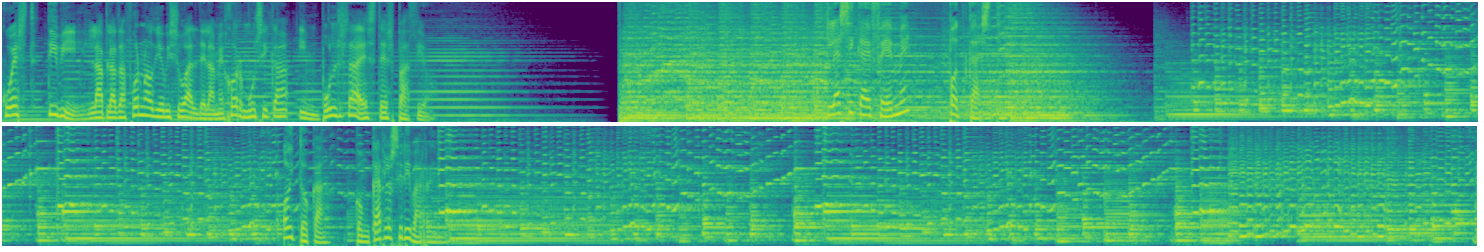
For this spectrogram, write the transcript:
Quest TV, la plataforma audiovisual de la mejor música, impulsa este espacio. Clásica FM Podcast. Hoy toca con Carlos Iribarren.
